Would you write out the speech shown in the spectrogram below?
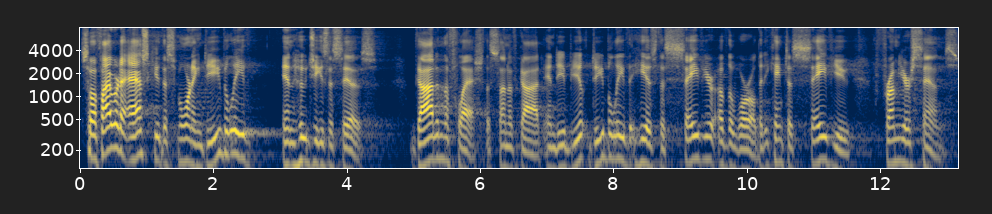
So, if I were to ask you this morning, do you believe in who Jesus is? God in the flesh, the Son of God. And do you, do you believe that He is the Savior of the world, that He came to save you from your sins?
